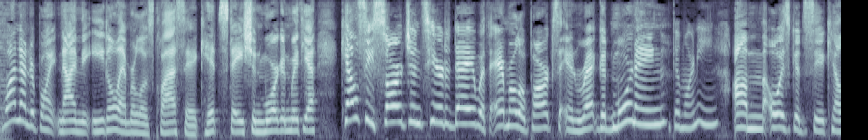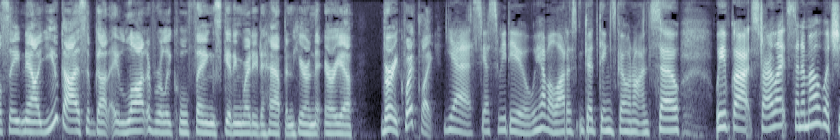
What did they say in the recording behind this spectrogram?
100.9 The Eagle, Amarillo's classic hit station. Morgan with you. Kelsey Sargent's here today with Amarillo Parks and Rec. Good morning. Good morning. Um, always good to see you, Kelsey. Now, you guys have got a lot of really cool things getting ready to happen here in the area very quickly. Yes, yes, we do. We have a lot of good things going on. So we've got Starlight Cinema, which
